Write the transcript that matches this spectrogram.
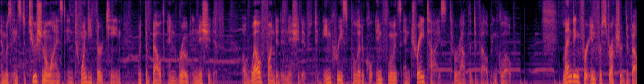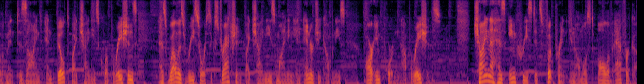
and was institutionalized in 2013 with the Belt and Road Initiative, a well-funded initiative to increase political influence and trade ties throughout the developing globe. Lending for infrastructure development designed and built by Chinese corporations, as well as resource extraction by Chinese mining and energy companies, are important operations. China has increased its footprint in almost all of Africa,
